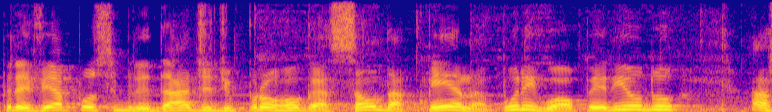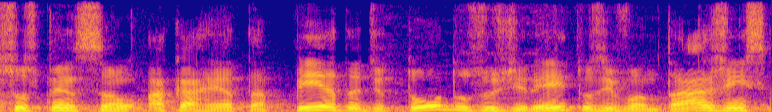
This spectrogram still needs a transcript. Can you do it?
prevê a possibilidade de prorrogação da pena por igual período. A suspensão acarreta perda de todos os direitos e vantagens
